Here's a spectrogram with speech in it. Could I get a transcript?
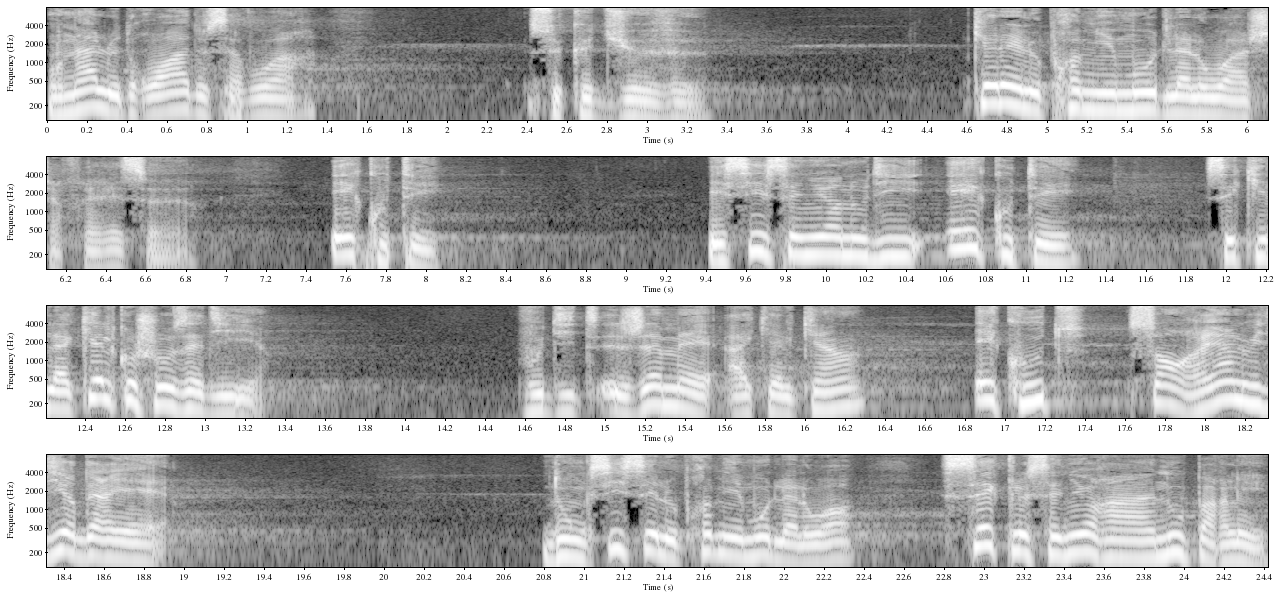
On a le droit de savoir ce que Dieu veut. Quel est le premier mot de la loi, chers frères et sœurs? Écoutez. Et si le Seigneur nous dit écoutez, c'est qu'il a quelque chose à dire. Vous dites jamais à quelqu'un écoute sans rien lui dire derrière. Donc si c'est le premier mot de la loi, c'est que le Seigneur a à nous parler.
